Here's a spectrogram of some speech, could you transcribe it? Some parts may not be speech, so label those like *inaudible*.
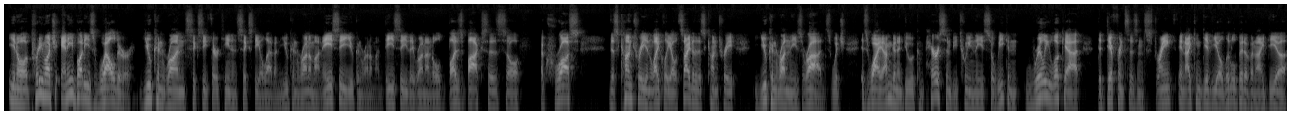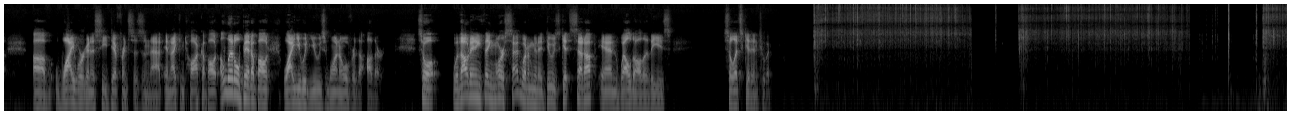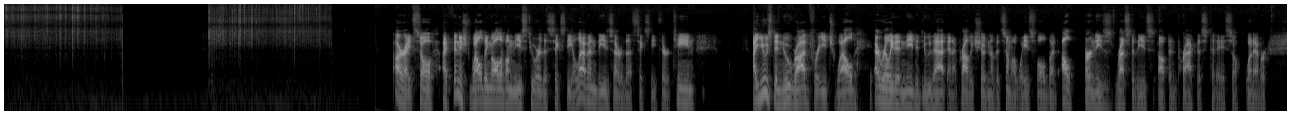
you know pretty much anybody's welder you can run 6013 and 6011. You can run them on AC, you can run them on DC. They run on old buzz boxes. So across this country and likely outside of this country, you can run these rods, which is why I'm going to do a comparison between these so we can really look at the differences in strength and I can give you a little bit of an idea of why we're going to see differences in that. And I can talk about a little bit about why you would use one over the other. So without anything more said, what I'm going to do is get set up and weld all of these. So let's get into it. All right, so I finished welding all of them. These two are the 6011, these are the 6013. I used a new rod for each weld. I really didn't need to do that, and I probably shouldn't have. It's somewhat wasteful, but I'll burn these rest of these up in practice today, so whatever.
